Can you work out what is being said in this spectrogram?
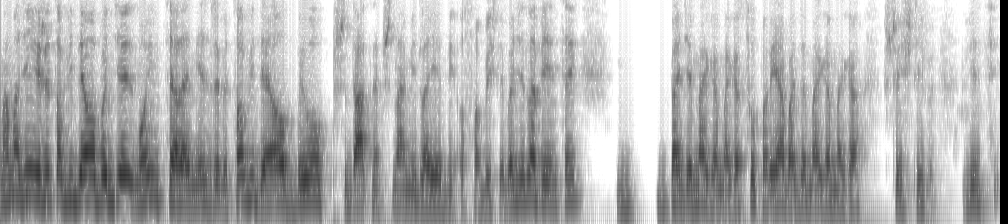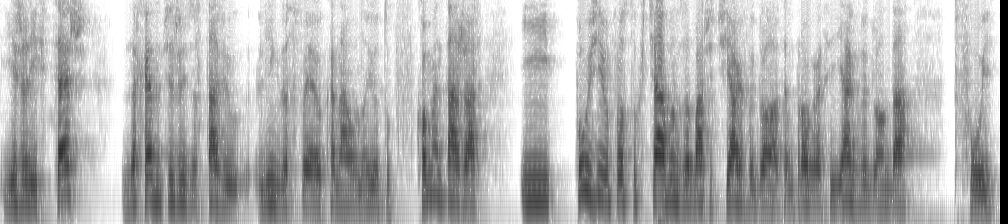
Mam nadzieję, że to wideo będzie, moim celem jest, żeby to wideo było przydatne przynajmniej dla jednej osoby. Jeśli będzie dla więcej, będzie mega, mega super, ja będę mega, mega szczęśliwy. Więc jeżeli chcesz, zachęcam Cię, żebyś zostawił link do swojego kanału na YouTube w komentarzach i później po prostu chciałbym zobaczyć, jak wygląda ten progres i jak wygląda Twój,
